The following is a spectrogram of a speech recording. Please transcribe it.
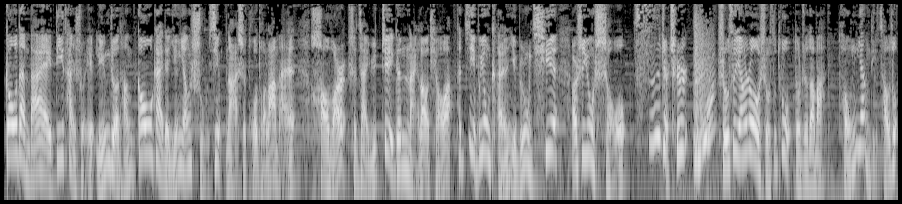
高蛋白、低碳水、零蔗糖、高钙的营养属性那是妥妥拉满。好玩是在于这根奶酪条啊，它既不用啃也不用切，而是用手撕着吃。手撕羊肉、手撕兔都知道吧？同样的操作，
